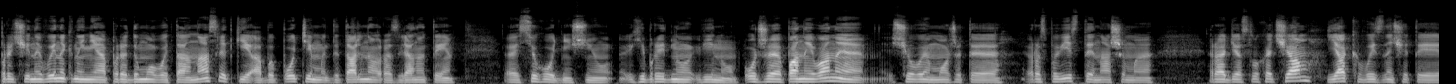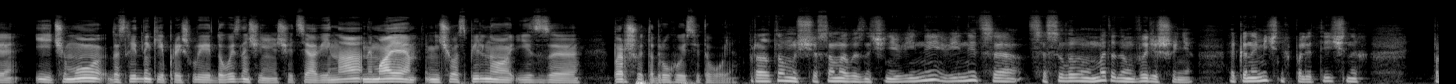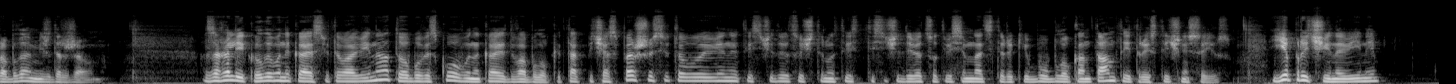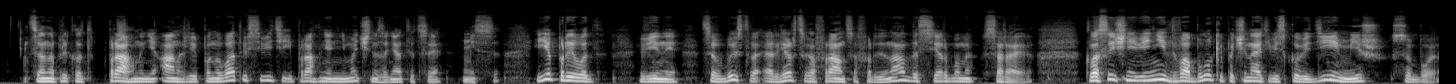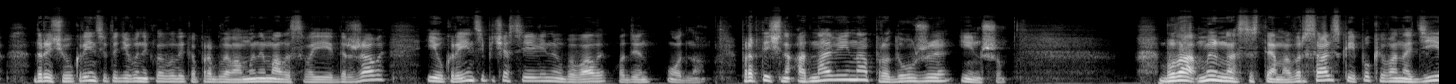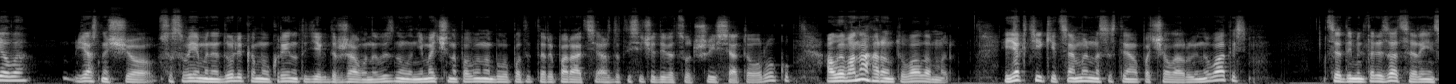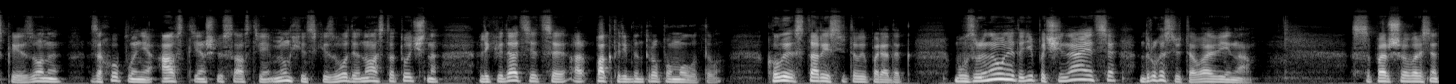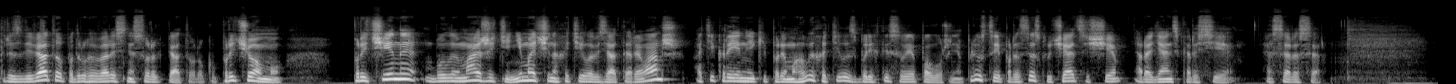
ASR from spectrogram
причини виникнення, передумови та наслідки, аби потім детально розглянути е, сьогоднішню гібридну війну. Отже, пане Іване, що ви можете розповісти нашим е, радіослухачам, як визначити і чому дослідники прийшли до визначення, що ця війна не має нічого спільного із е, Першою та Другою світовою? Справа в тому, що саме визначення війни війни це, це силовим методом вирішення економічних, політичних проблем між державами. Взагалі, коли виникає світова війна, то обов'язково виникають два блоки. Так, під час Першої світової війни 1914-1918 років був блок Антанти і Троїстичний Союз. Є причина війни. Це, наприклад, прагнення Англії панувати в світі і прагнення Німеччини зайняти це місце. І є привод війни це вбивство ергерцога Франца Фердинанда з сербами в Сараєві. В класичній війні два блоки починають військові дії між собою. До речі, у українців тоді виникла велика проблема. Ми не мали своєї держави, і українці під час цієї війни вбивали один одного. Практично одна війна продовжує іншу. Була мирна система Версальська, і поки вона діяла, Ясно, що зі своїми недоліками Україну тоді як державу не визнали. Німеччина повинна була платити репарації аж до 1960 року, але вона гарантувала мир. І як тільки ця мирна система почала руйнуватись, це демілітаризація Рейнської зони, захоплення Австрії, Аншлюс Австрії, Мюнхенські згоди, ну остаточна ліквідація це пакт Ріббентропа Молотова. Коли старий світовий порядок був зруйнований, тоді починається Друга світова війна з 1 вересня 39 по 2 вересня 45 року. Причому причини були майже ті. Німеччина хотіла взяти реванш, а ті країни, які перемогли, хотіли зберегти своє положення. Плюс цей процес включається ще Радянська Росія, СРСР.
